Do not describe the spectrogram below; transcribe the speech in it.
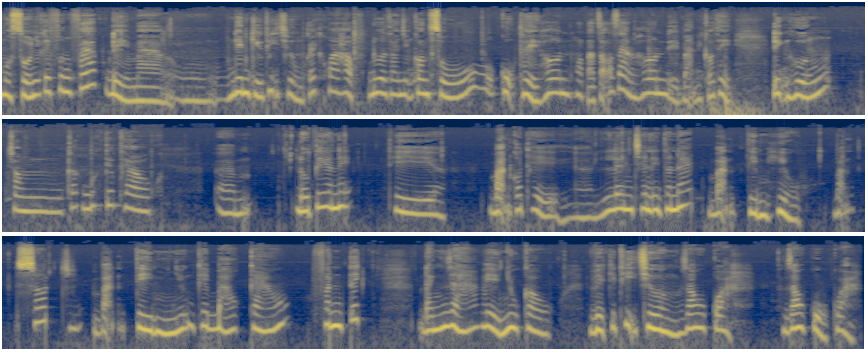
một số những cái phương pháp để mà ừm, nghiên cứu thị trường một cách khoa học đưa ra những con số cụ thể hơn hoặc là rõ ràng hơn để bạn có thể định hướng trong các bước tiếp theo. À, đầu tiên ấy thì bạn có thể à, lên trên internet bạn tìm hiểu bạn search, bạn tìm những cái báo cáo, phân tích, đánh giá về nhu cầu, về cái thị trường, rau quả, rau củ quả.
